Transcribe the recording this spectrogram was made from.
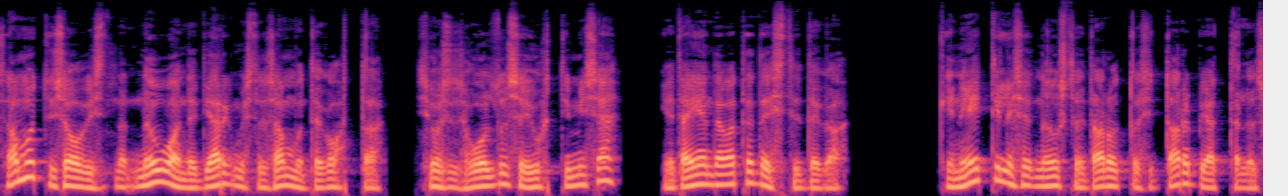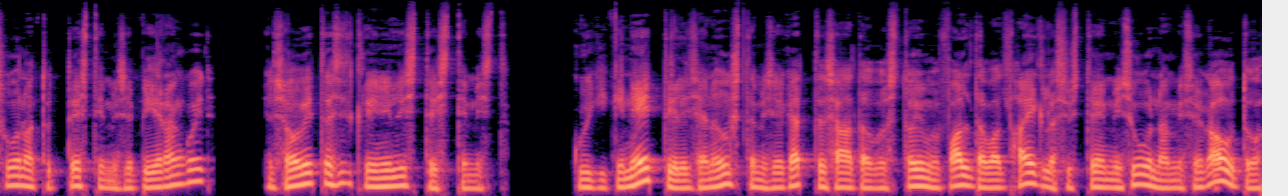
samuti soovisid nad nõuandeid järgmiste sammude kohta seoses hoolduse juhtimise ja täiendavate testidega. geneetilised nõustajad arutasid tarbijatele suunatud testimise piiranguid ja soovitasid kliinilist testimist. Kuigi geneetilise nõustamise kättesaadavus toimub valdavalt haiglasüsteemi suunamise kaudu,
